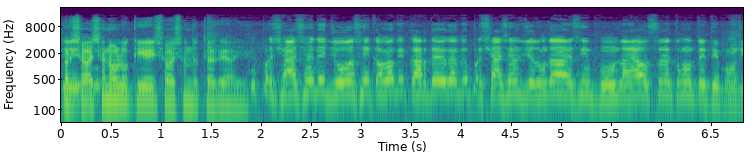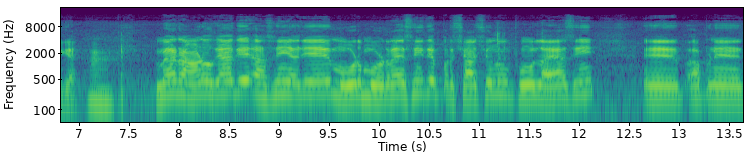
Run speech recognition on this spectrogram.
ਪ੍ਰਸ਼ਾਸਨ ਵੱਲੋਂ ਕੀ ਆਸ਼ਵਾਸਨ ਦਿੱਤਾ ਗਿਆ ਜੀ? ਉਹ ਪ੍ਰਸ਼ਾਸਨ ਦੇ ਜੋ ਅਸੀਂ ਕਵਾਂਗੇ ਕਰ ਦੇਵੇਗਾ ਕਿ ਪ੍ਰਸ਼ਾਸਨ ਜਦੋਂ ਦਾ ਅਸੀਂ ਫੋਨ ਲਾਇਆ ਉਸ ਵੇਲੇ ਤੁਰੰਤ ਇੱਥੇ ਪਹੁੰਚ ਗਿਆ। ਮੈਂ ਹੈਰਾਨ ਹੋ ਗਿਆ ਕਿ ਅਸੀਂ ਅਜੇ ਮੋੜ ਮੋੜ ਰਹੇ ਸੀ ਤੇ ਪ੍ਰਸ਼ਾਸਨ ਨੂੰ ਫੋਨ ਲਾਇਆ ਸੀ ਆਪਣੇ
